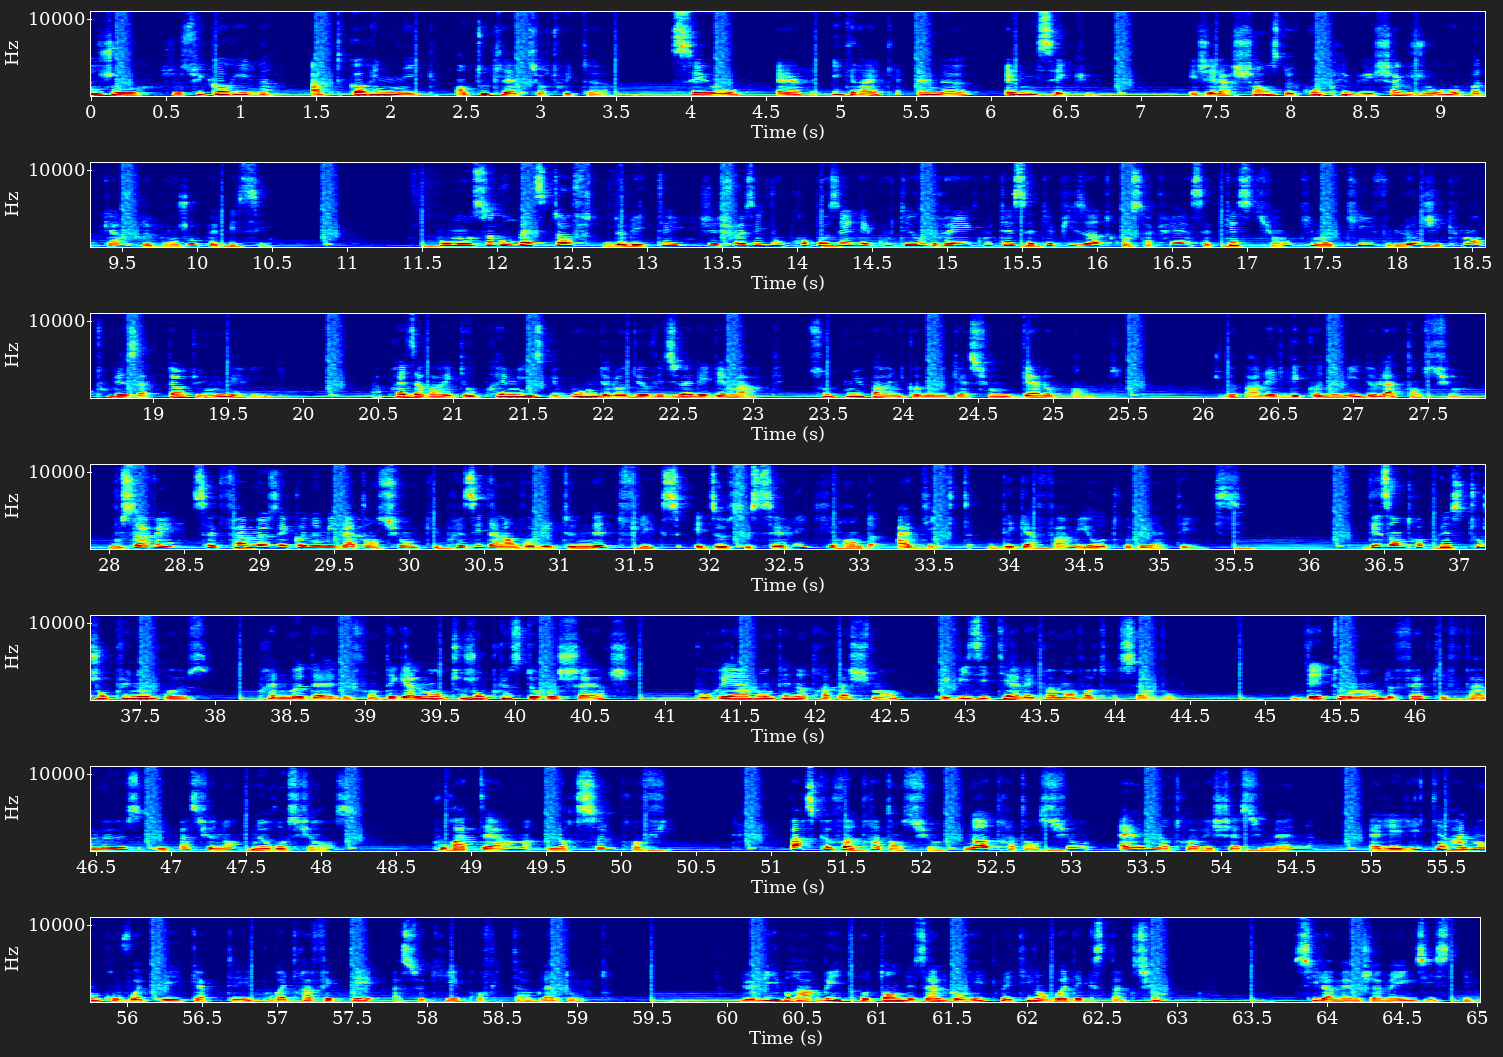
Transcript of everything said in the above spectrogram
Bonjour, je suis Corinne, at Corinne Nick, en toutes lettres sur Twitter. C-O-R-Y-N-E-N-I-C-Q. Et j'ai la chance de contribuer chaque jour au podcast de Bonjour PPC. Pour mon second best-of de l'été, j'ai choisi de vous proposer d'écouter ou de réécouter cet épisode consacré à cette question qui motive logiquement tous les acteurs du numérique, après avoir été aux prémices du boom de l'audiovisuel et des marques, soutenu par une communication galopante. Je veux parler de l'économie de l'attention. Vous savez, cette fameuse économie de l'attention qui préside à l'envolée de Netflix et de ces séries qui rendent addicts des GAFAM et autres BATI. Des entreprises toujours plus nombreuses prennent modèle et font également toujours plus de recherches pour réinventer notre attachement et visiter allègrement votre cerveau, détournant de fait les fameuses et passionnantes neurosciences pour à terme leur seul profit. Parce que votre attention, notre attention, est notre richesse humaine, elle est littéralement convoitée et captée pour être affectée à ce qui est profitable à d'autres. Le libre arbitre au temps des algorithmes est-il en voie d'extinction? S'il a même jamais existé.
